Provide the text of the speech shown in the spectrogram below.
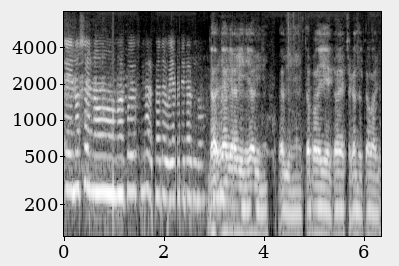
Eh, no sé, no, no me he podido fijar. Espérate, voy a mirarlo. Ya, ya, ya viene, ya viene, ya viene. Está por ahí eh, sacando el caballo.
